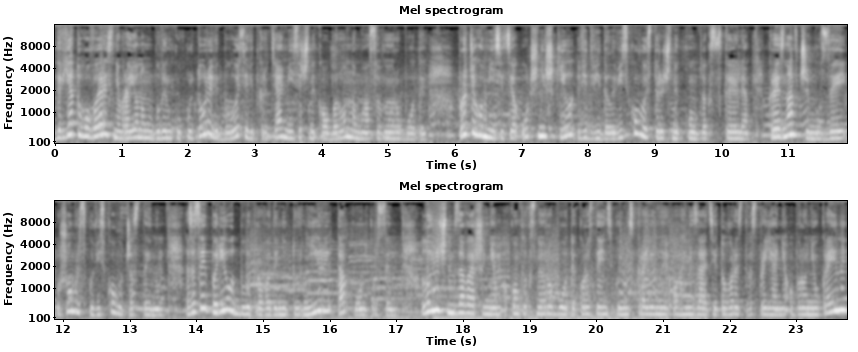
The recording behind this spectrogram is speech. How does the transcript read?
9 вересня в районному будинку культури відбулося відкриття місячника оборонно-масової роботи. Протягом місяця учні шкіл відвідали військово-історичний комплекс «Скеля», краєзнавчий музей, Ушомирську військову частину. За цей період були проведені турніри та конкурси. Логічним завершенням комплексної роботи Коростенської міськрайонної організації Товариства сприяння обороні України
